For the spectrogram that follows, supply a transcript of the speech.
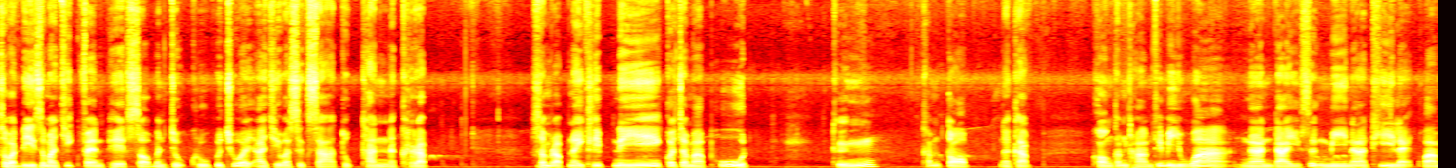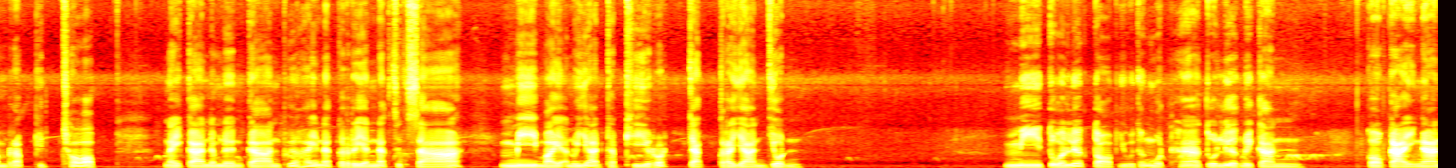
สวัสดีสมาชิกแฟนเพจสอบบรรจุครูผู้ช่วยอาชีวศึกษาทุกท่านนะครับสำหรับในคลิปนี้ก็จะมาพูดถึงคำตอบนะครับ ของคำถามที่มีอยู่ว่างานใดซึ่งมีหน้าที่และความรับผิดชอบ ในการดำเนินการเพื่อให้นักเรียนนักศึกษา มีใบอนุญาตขับขี่รถจักรยานยนต์ มีตัวเลือกตอบอยู่ทั้งหมด 5 ตัวเลือกด้วยกัน กอไก่งาน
